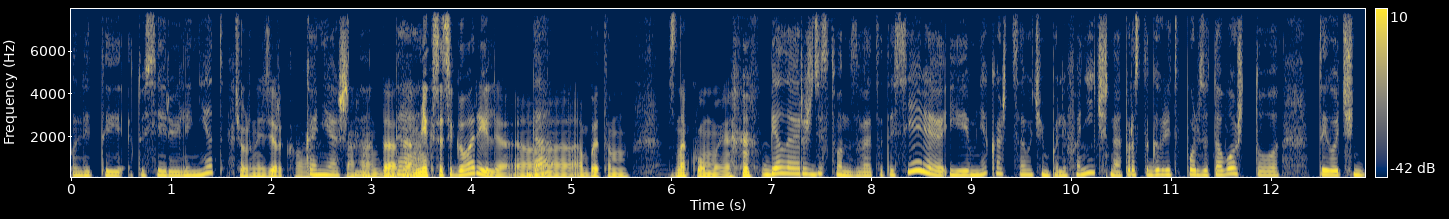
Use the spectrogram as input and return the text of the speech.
ли ты эту серию или нет. Черное зеркало. Конечно. Ага, да, да, да. Мне, кстати, говорили да? э, об этом знакомые. «Белое Рождество» называется эта серия, и мне кажется, очень полифонично. Просто говорит в пользу того, что ты очень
